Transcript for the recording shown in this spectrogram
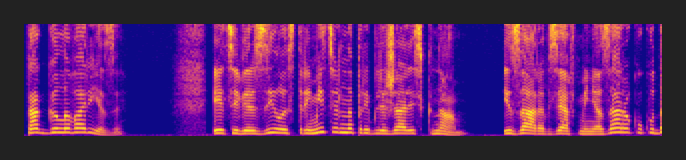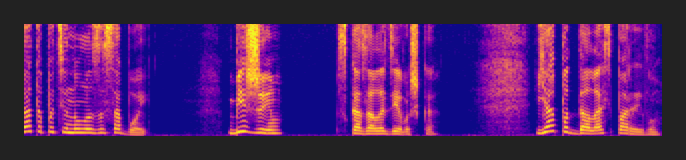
как головорезы. Эти верзилы стремительно приближались к нам, и Зара, взяв меня за руку, куда-то потянула за собой. «Бежим», — сказала девушка. Я поддалась порыву.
